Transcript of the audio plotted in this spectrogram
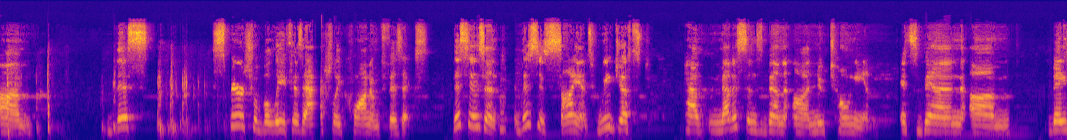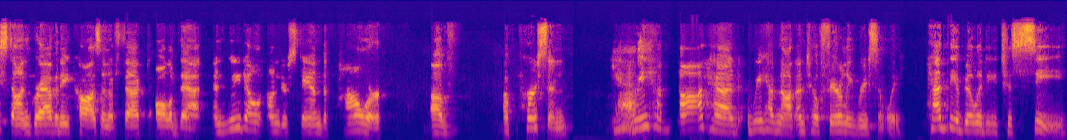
um, this spiritual belief is actually quantum physics. This isn't this is science. We just have medicine's been uh, newtonian. It's been um, based on gravity cause and effect all of that. And we don't understand the power of a person. Yes. we have not had we have not until fairly recently had the ability to see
